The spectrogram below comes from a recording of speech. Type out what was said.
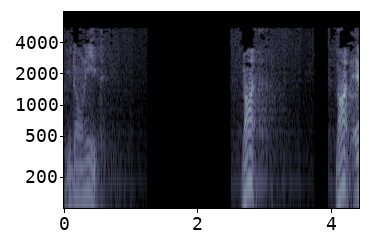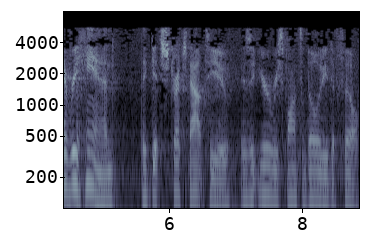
you don't eat. Not, not every hand that gets stretched out to you is it your responsibility to fill.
